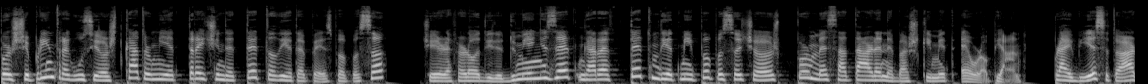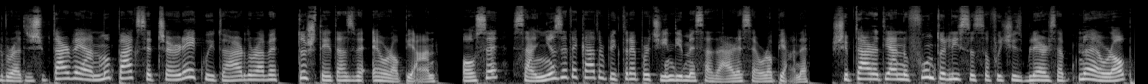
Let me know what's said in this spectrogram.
për Shqipërinë treguesi është 4385 PPS, që i referohet vitit 2020 nga rreth 18000 PPS që është për mesataren e Bashkimit Evropian. Pra i bie se të ardhurat e shqiptarëve janë më pak se çereku i të ardhurave të shtetasve evropianë ose sa 24.3% e mesatares evropiane. Shqiptarët janë në fund të listës së fuqisë blerëse në Evropë,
